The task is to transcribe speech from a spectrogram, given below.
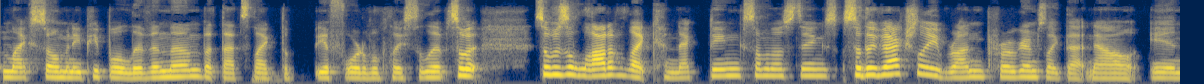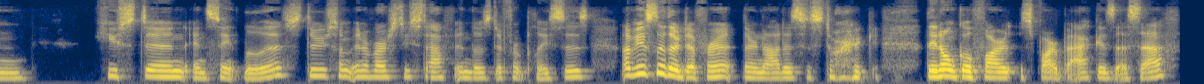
and like so many people live in them but that's like the, the affordable place to live so it so it was a lot of like connecting some of those things so they've actually run programs like that now in houston and st louis through some university staff in those different places. Obviously they're different. They're not as historic. They don't go far as far back as sf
